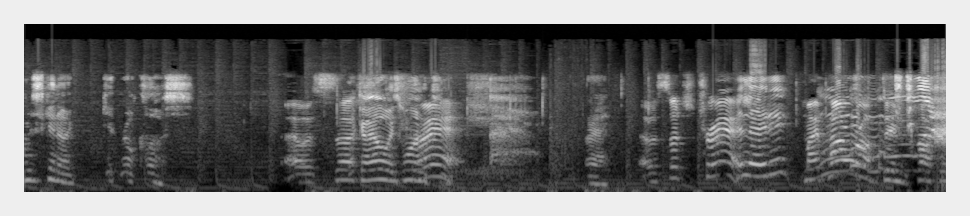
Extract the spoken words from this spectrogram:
I'm just gonna get real close. That was such Like I always wanted to. Alright. That was such trash. Hey, lady. My power up didn't fucking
